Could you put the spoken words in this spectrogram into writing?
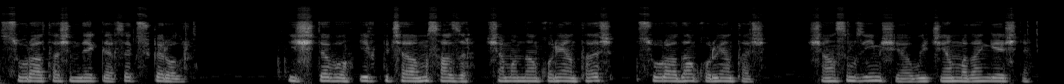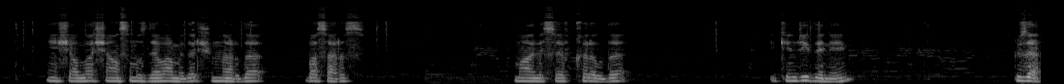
sura taşını da eklersek süper olur. İşte bu. İlk bıçağımız hazır. Şamandan koruyan taş, suradan koruyan taş. Şansımız iyiymiş ya. Bu hiç yanmadan geçti. İnşallah şansımız devam eder. Şunları da basarız. Maalesef kırıldı. İkinci deneyim. Güzel.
